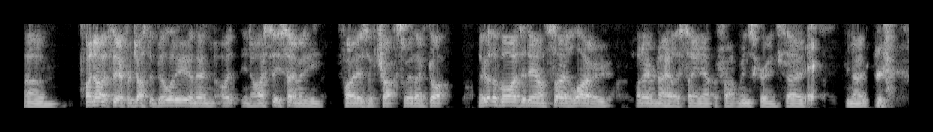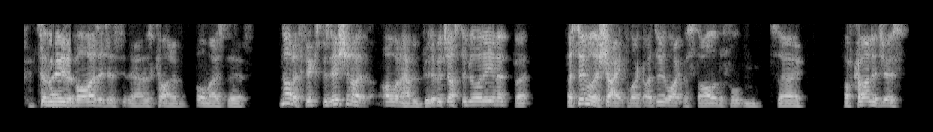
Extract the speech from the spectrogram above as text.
um, I know it's there for adjustability, and then I you know I see so many photos of trucks where they've got they've got the visor down so low. I don't even know how they're seeing out the front windscreen. So, you know, to me the visor just you know is kind of almost a not a fixed position. I, I want to have a bit of adjustability in it, but a similar shape. Like I do like the style of the Fulton. So I've kind of just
